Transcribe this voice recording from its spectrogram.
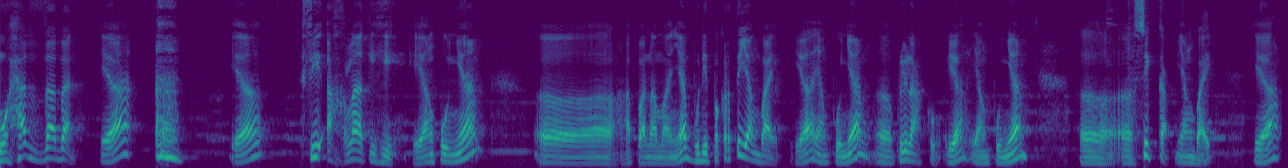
Muhadzaban ya ya fi akhlaqihi yang punya uh, apa namanya budi pekerti yang baik ya yang punya uh, perilaku ya yang punya uh, sikap yang baik ya.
